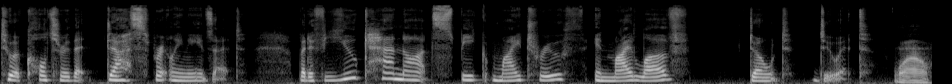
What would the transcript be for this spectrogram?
to a culture that desperately needs it. But if you cannot speak my truth in my love, don't do it. Wow.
